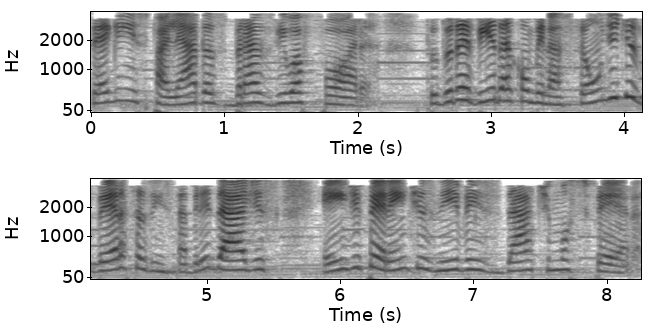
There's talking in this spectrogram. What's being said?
seguem espalhadas Brasil afora. Tudo devido à combinação de diversas instabilidades em diferentes níveis da atmosfera.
